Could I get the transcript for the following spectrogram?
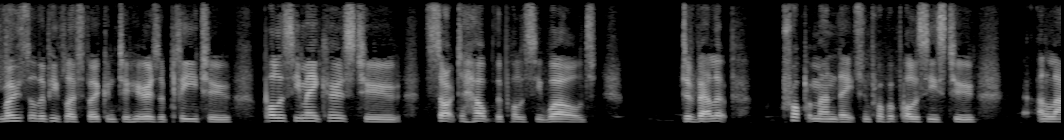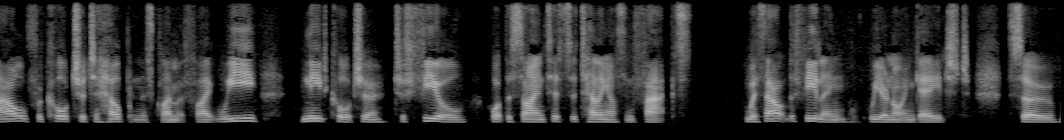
most other people I've spoken to, here is a plea to policymakers to start to help the policy world develop proper mandates and proper policies to allow for culture to help in this climate fight. We need culture to feel what the scientists are telling us in facts. Without the feeling, we are not engaged. So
